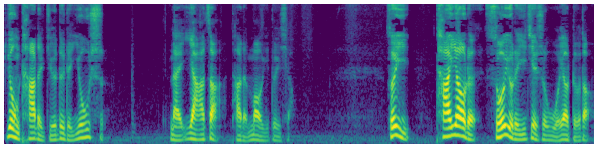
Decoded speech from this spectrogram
用他的绝对的优势来压榨他的贸易对象。所以他要的所有的一切是我要得到，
